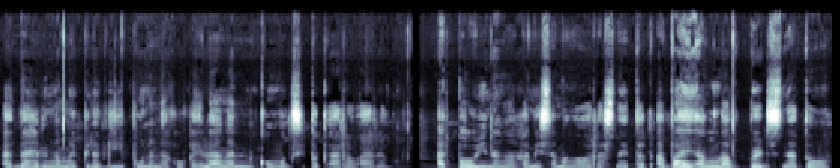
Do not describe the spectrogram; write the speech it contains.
At dahil nga may pinag-iipunan ako, kailangan kong magsipag araw-araw. At pauwi na nga kami sa mga oras na ito. At abay, ang lovebirds na to.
